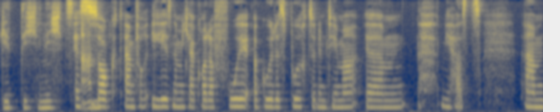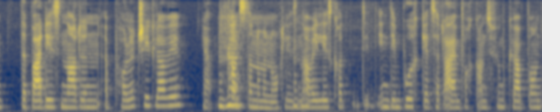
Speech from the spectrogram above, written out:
geht dich nichts Es an. sagt einfach, ich lese nämlich auch gerade ein voll ein gutes Buch zu dem Thema. Ähm, wie heißt's? Ähm, The Body is not an apology, glaube ich. Ja, du Mhm. kannst dann nochmal nachlesen. Aber ich lese gerade, in dem Buch geht es halt auch einfach ganz viel um Körper. Und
